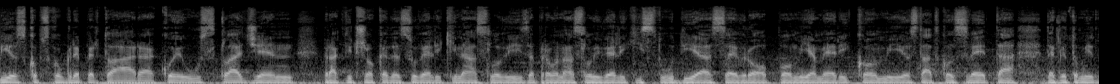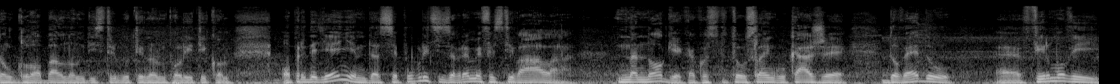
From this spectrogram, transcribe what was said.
bioskopskog repertoara koji je usklađen praktično kada su veliki naslovi, zapravo naslovi velikih studija sa Evropom i Amerikom i ostatkom sveta, dakle tom jednom globalnom distributivnom politikom. Opredeljenjem da se publici za vreme festivala na noge, kako se to u slengu kaže, dovedu filmovi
